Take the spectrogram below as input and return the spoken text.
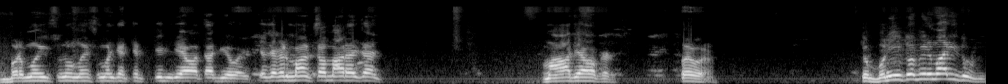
ब्रह्म विष्णू महेश म्हणजे ते तीन देवाचा देव आहे. त्याच्याकडे माणसं मारायचा आहे. महादेवाकडे. बरोबर. तो बनी तो बी मारी तो बी.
